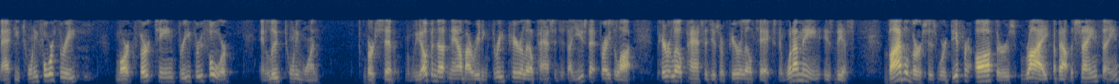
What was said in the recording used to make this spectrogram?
Matthew 24, 3, Mark 13, 3 through 4, and Luke 21, verse 7. we opened up now by reading three parallel passages. I use that phrase a lot. Parallel passages or parallel text. And what I mean is this Bible verses where different authors write about the same thing,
